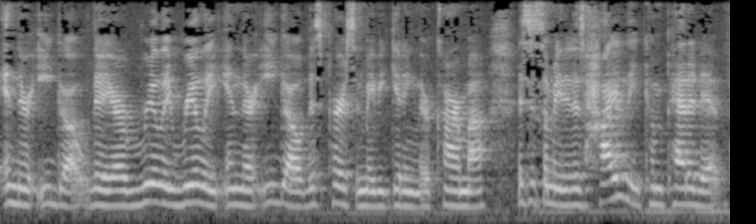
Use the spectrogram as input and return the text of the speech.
in their ego. They are really, really in their ego. This person may be getting their karma. This is somebody that is highly competitive.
